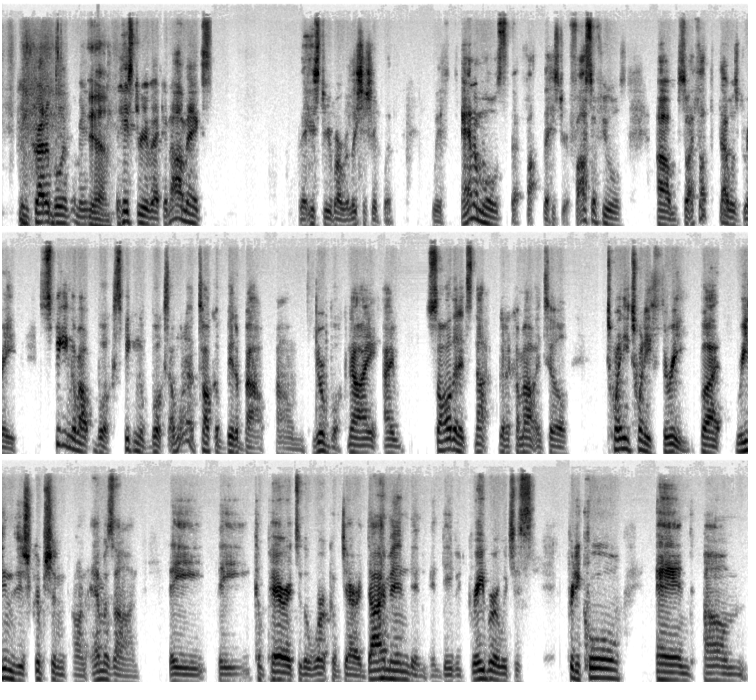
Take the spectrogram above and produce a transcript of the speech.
incredible. I mean, yeah. the history of economics, the history of our relationship with with animals, the, the history of fossil fuels. Um, so I thought that, that was great. Speaking about books, speaking of books, I want to talk a bit about um, your book. Now, I, I saw that it's not going to come out until 2023, but reading the description on Amazon, they they compare it to the work of Jared Diamond and, and David Graeber, which is pretty cool. And um,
